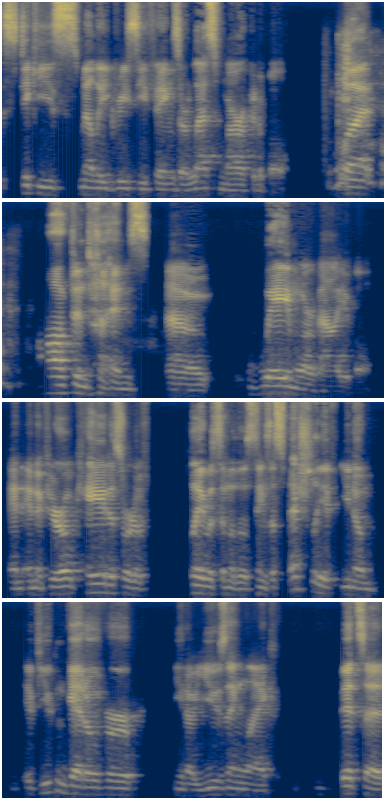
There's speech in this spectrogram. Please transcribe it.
sticky smelly greasy things are less marketable but oftentimes uh, way more valuable and and if you're okay to sort of play with some of those things especially if you know if you can get over you know using like bits of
